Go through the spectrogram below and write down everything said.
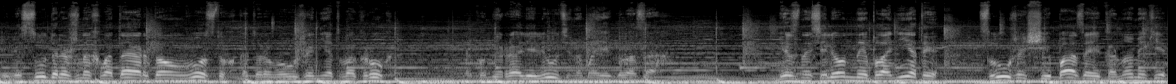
или судорожно хватая ртом воздух, которого уже нет вокруг, как умирали люди на моих глазах. Безнаселенные планеты, служащие базой экономики,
